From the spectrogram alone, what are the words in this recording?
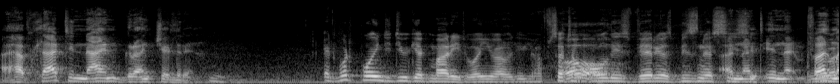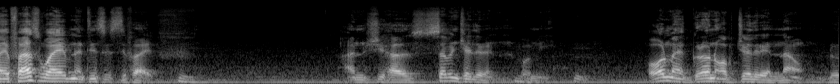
I have 39 grandchildren. At what point did you get married when you, are, you have set up Oh. all these various businesses? And 19, first, my first wife, 1965. Hmm. And she has seven children hmm. for me. Hmm. All my grown-up children now. The,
